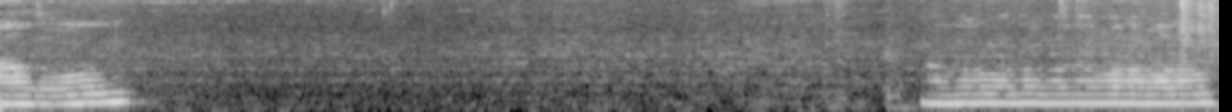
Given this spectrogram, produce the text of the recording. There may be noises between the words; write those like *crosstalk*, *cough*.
Alô? Alô, alô, alô, alô, alô.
